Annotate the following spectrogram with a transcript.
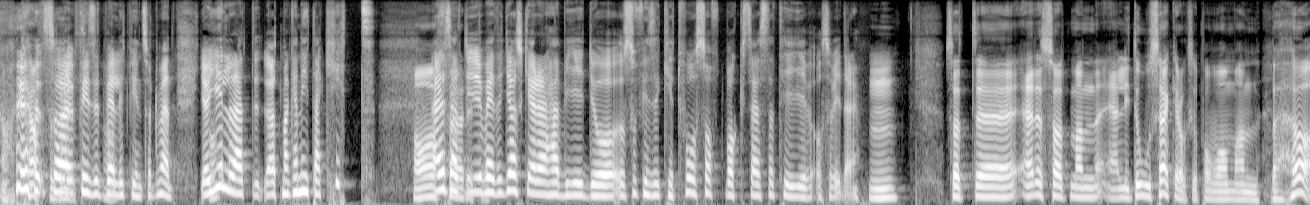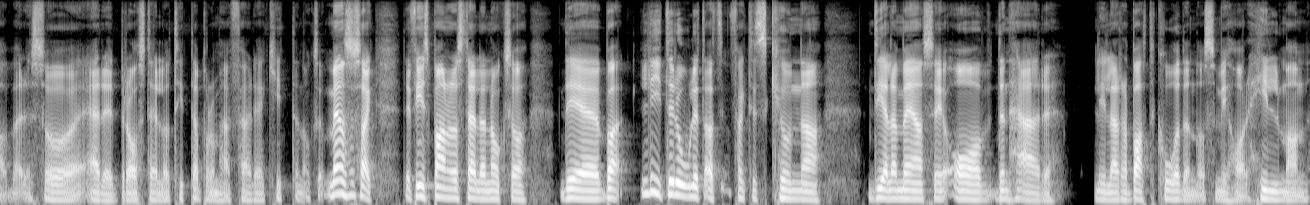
Ja, så finns ett Ja. väldigt fint sortiment. Jag Ja. gillar att, att man kan hitta kit. Ja, är det så att jag vet att jag ska göra det här video och så finns det kit, två softboxar, stativ och så vidare. Mm. Så att eh, är det så att man är lite osäker också på vad man behöver så är det ett bra ställe att titta på de här färdiga kitten också. Men som sagt, det finns på andra ställen också. Det är bara lite roligt att faktiskt kunna dela med sig av den här lilla rabattkoden då som vi har, Hillman.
